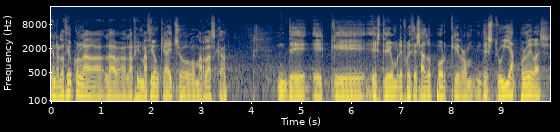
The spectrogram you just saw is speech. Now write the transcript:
en relación con la, la- la afirmación que ha hecho Marlasca de eh, que este hombre fue cesado porque destruía pruebas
